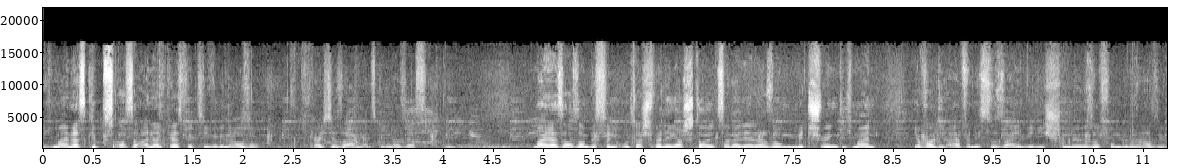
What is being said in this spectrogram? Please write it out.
Ich meine, das gibt es aus der anderen Perspektive genauso. Kann ich dir sagen, als Gymnasiast. Ich meine, das ist auch so ein bisschen unterschwelliger Stolz, oder? Der da so mitschwingt. Ich meine, ihr wolltet einfach nicht so sein wie die Schnösel vom Gymnasium.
